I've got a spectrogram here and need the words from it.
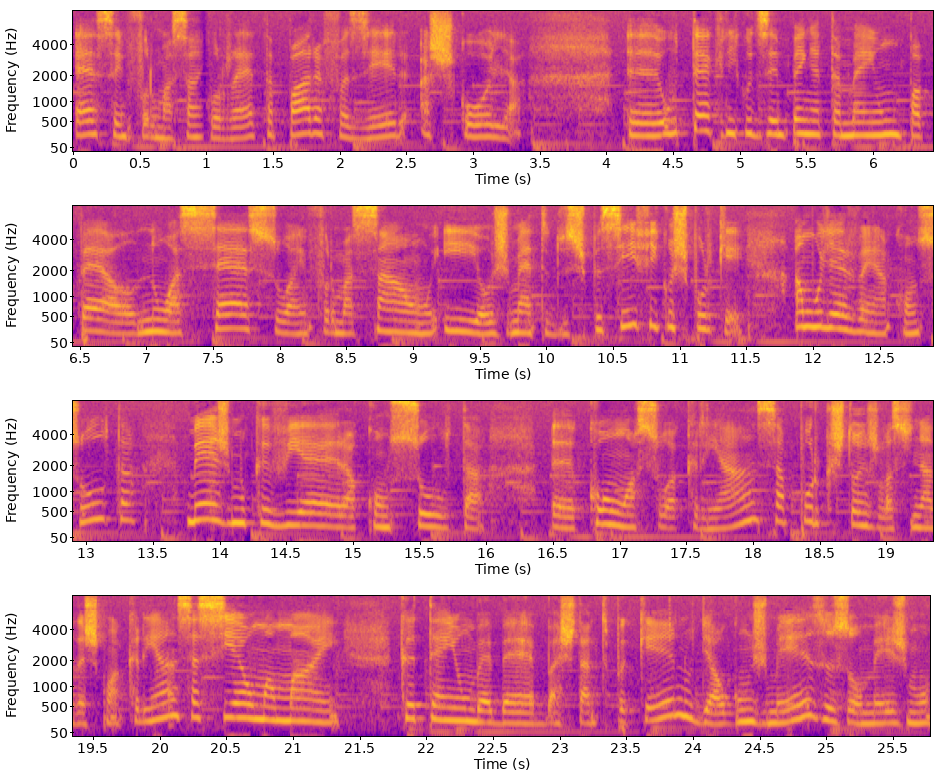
essa informação correta para fazer a escolha o técnico desempenha também um papel no acesso à informação e aos métodos específicos, porque a mulher vem à consulta, mesmo que vier à consulta eh, com a sua criança, por questões relacionadas com a criança, se é uma mãe que tem um bebê bastante pequeno, de alguns meses ou mesmo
